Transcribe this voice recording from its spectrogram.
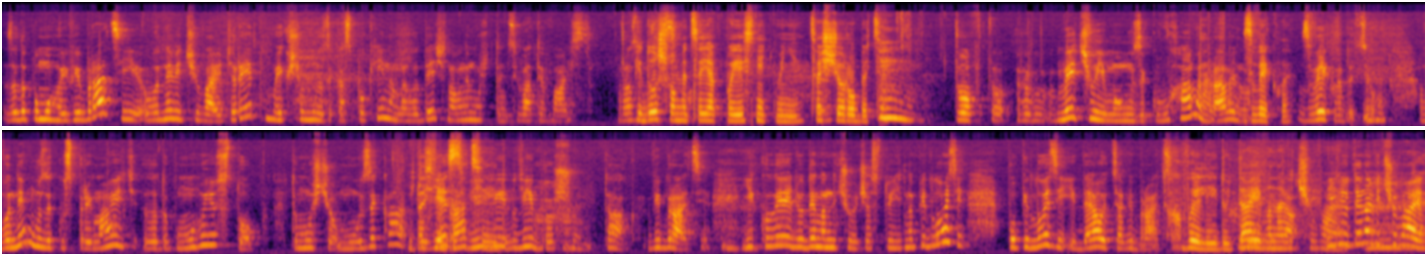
За допомогою вібрації вони відчувають ритм. Якщо музика спокійна, мелодична, вони можуть танцювати вальс. разом Підошвами це як поясніть мені? Це що робиться? Тобто е, ми чуємо музику вухами, Так, правильно? звикли. Звикли до цього. Вони музику сприймають за допомогою стоп. Тому що музика Якісь дає свій ві- йдуть? віброшум. Так, вібрація. І коли людина не чуюча стоїть на підлозі, по підлозі йде оця вібрація. Хвилі йдуть, да, і вона да. відчуває. І людина відчуває,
